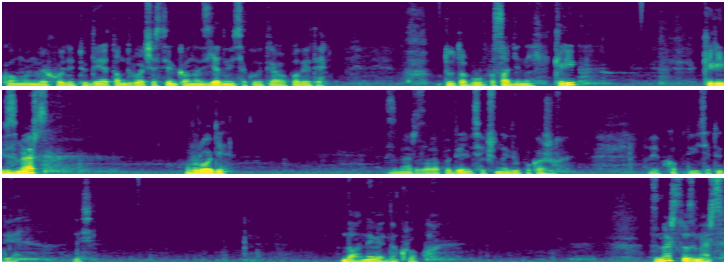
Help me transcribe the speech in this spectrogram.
Комен виходить туди, там друга частинка вона з'єднується, коли треба палити. Тут був посаджений кріп. Кріп змерз. Вроді. Змерз, зараз подивлюся, якщо знайду, покажу. Рибка, подивіться туди. Десь. Да, не видно кропу. Змерз, то змерз.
